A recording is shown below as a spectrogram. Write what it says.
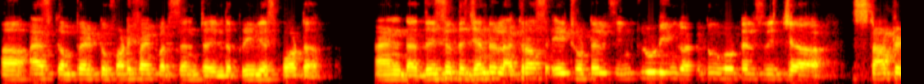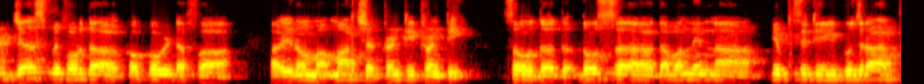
uh, as compared to 45% in the previous quarter. And this is the general across eight hotels, including two hotels which started just before the COVID of, you know, March 2020. So the, the those uh, the one in uh, Gift City, Gujarat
